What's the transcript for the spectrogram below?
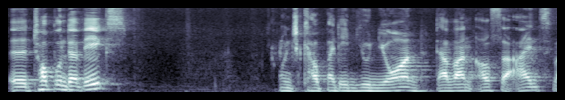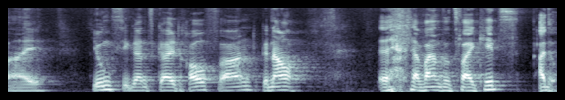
äh, top unterwegs. Und ich glaube, bei den Junioren, da waren auch so ein, zwei Jungs, die ganz geil drauf waren. Genau, äh, da waren so zwei Kids, also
